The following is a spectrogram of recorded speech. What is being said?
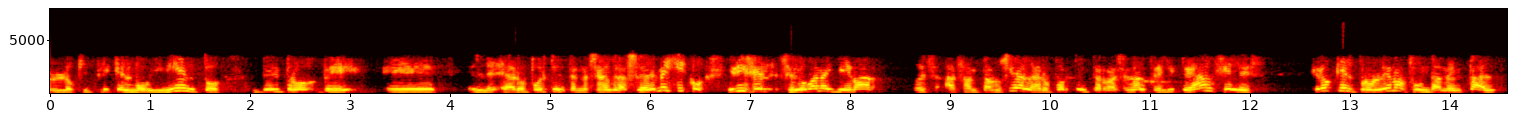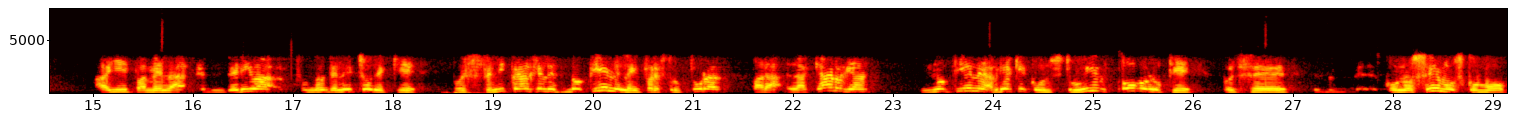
lo que implica el movimiento dentro de eh, el aeropuerto internacional de la Ciudad de México. Y dicen se lo van a llevar pues a Santa Lucía al aeropuerto internacional Felipe Ángeles. Creo que el problema fundamental ahí Pamela deriva del hecho de que pues Felipe Ángeles no tiene la infraestructura para la carga no tiene habría que construir todo lo que pues eh, conocemos como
